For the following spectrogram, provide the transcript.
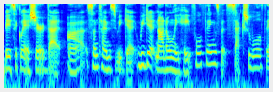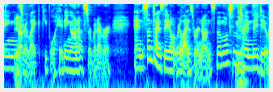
basically I shared that uh, sometimes we get we get not only hateful things but sexual things Yeah. or like people hitting on us or whatever, and sometimes they don't realize we're nuns, but most of the time they do.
